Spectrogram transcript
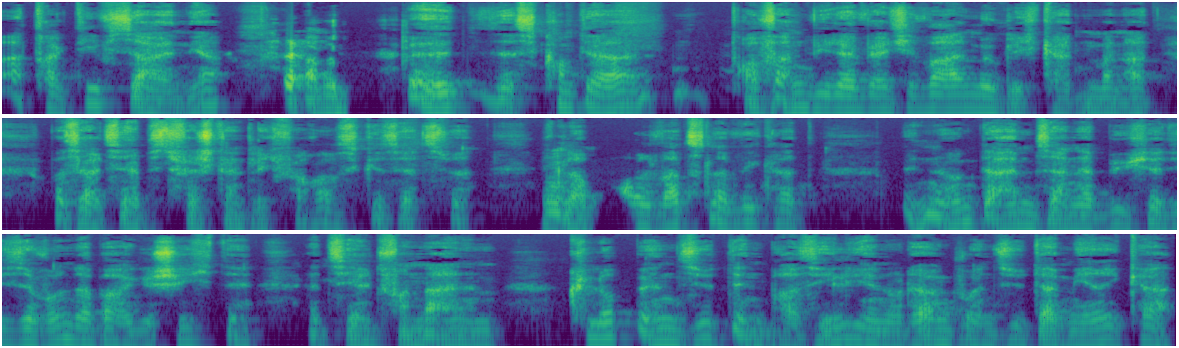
attraktiv sein. Ja, aber äh, das kommt ja darauf an, wieder welche Wahlmöglichkeiten man hat, was als selbstverständlich vorausgesetzt wird. Ich mhm. glaube, Paul Watzlawick hat in irgendeinem seiner Bücher diese wunderbare Geschichte erzählt von einem Club in Süd in Brasilien oder irgendwo in Südamerika,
